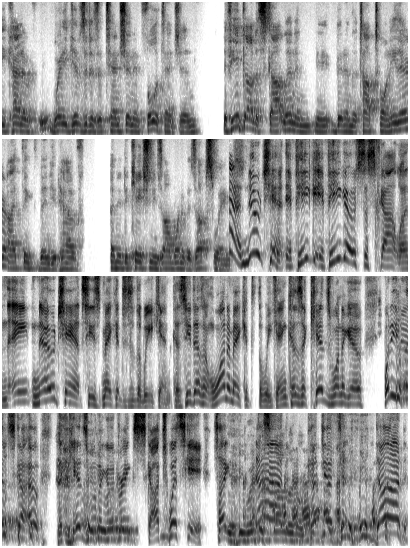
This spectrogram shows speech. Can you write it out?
he kind of when he gives it his attention and full attention. If he had gone to Scotland and been in the top twenty there, I think then you'd have an indication he's on one of his upswings. Yeah, no chance. If he if he goes to Scotland, ain't no chance he's making it to the weekend because he doesn't want to make it to the weekend because the kids want to go. What are you doing, Scott? Oh, the kids want to go went to- drink Scotch whiskey. It's like, If he went to Dad, Scotland, could you, t- Dad,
